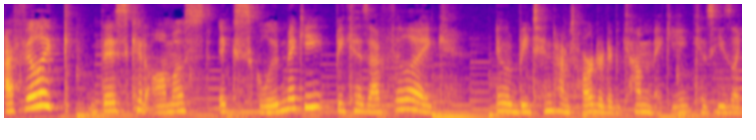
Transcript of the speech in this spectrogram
i feel like this could almost exclude mickey because i feel like it would be 10 times harder to become mickey because he's like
